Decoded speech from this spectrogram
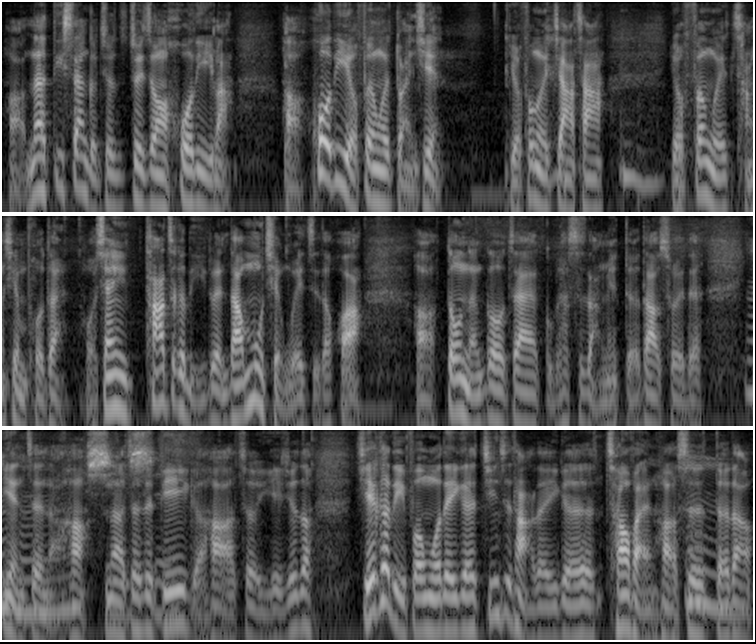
好，那第三个就是最重要获利嘛。好，获利有分为短线，有分为价差，有分为长线破段。我相信他这个理论到目前为止的话，好，都能够在股票市场里面得到所谓的验证了哈。那这是第一个哈，这也就是说，杰克里佛摩的一个金字塔的一个操盘哈，是得到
